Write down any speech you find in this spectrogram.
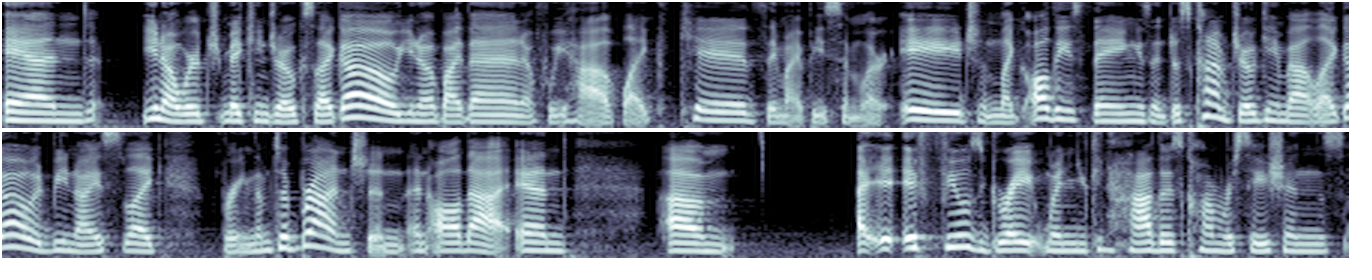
And, you know, we're making jokes like, oh, you know, by then, if we have like kids, they might be similar age and like all these things, and just kind of joking about like, oh, it'd be nice to like bring them to brunch and, and all that. And, um, it, it feels great when you can have those conversations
